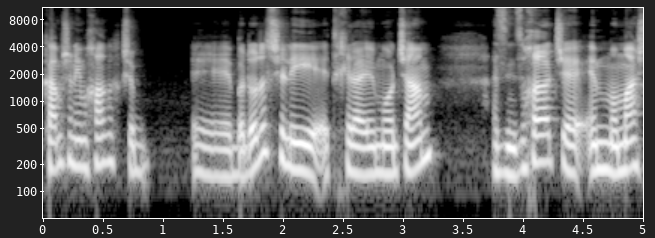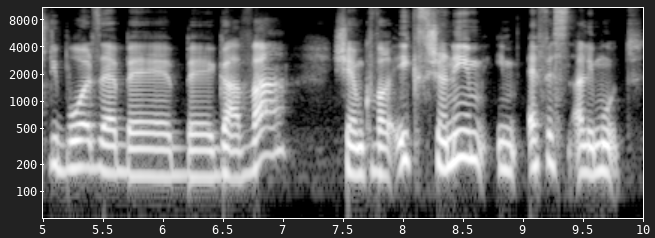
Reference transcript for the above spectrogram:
כמה שנים אחר כך, כשהבת דודה שלי התחילה ללמוד שם, אז אני זוכרת שהם ממש דיברו על זה ב- בגאווה, שהם כבר איקס שנים עם אפס אלימות.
